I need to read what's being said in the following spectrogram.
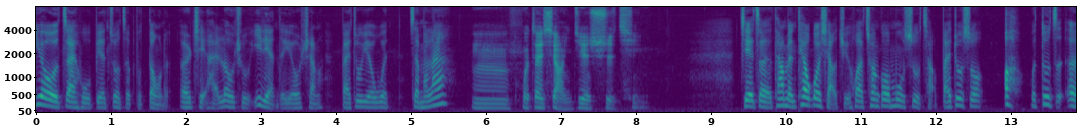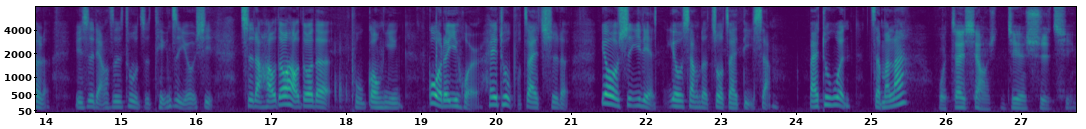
又在湖边坐着不动了，而且还露出一脸的忧伤。白兔又问：“怎么啦嗯，我在想一件事情。？”接着，他们跳过小菊花，穿过木树草。白兔说：“哦，我肚子饿了。”于是，两只兔子停止游戏，吃了好多好多的蒲公英。过了一会儿，黑兔不再吃了，又是一脸忧伤的坐在地上。白兔问：“怎么啦我在想一件事情。？”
